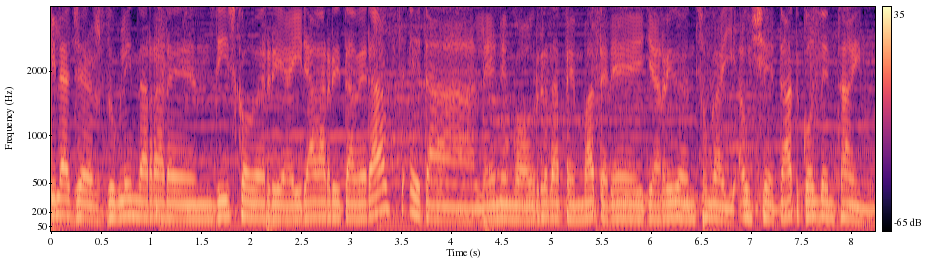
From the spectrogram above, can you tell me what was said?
Villagers Dublindarraren disko berria iragarrita beraz, eta lehenengo aurrerapen bat ere jarri du entzungai, hause, That Golden Time.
